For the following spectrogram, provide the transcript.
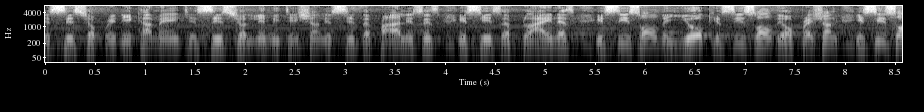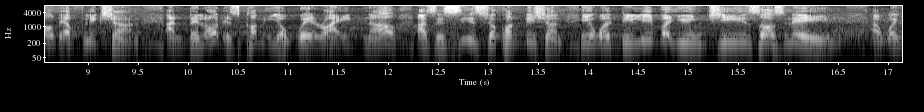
He sees your predicament. He sees your limitation. He sees the paralysis. He sees the blindness. He sees all the yoke. He sees all the oppression. He sees all the affliction. And the Lord is coming your way right now. As he sees your condition, he will deliver you in Jesus' name. And when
